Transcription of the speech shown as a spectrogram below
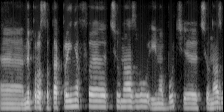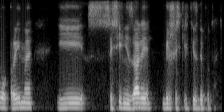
е, не просто так прийняв цю назву, і, мабуть, цю назву прийме і в сесійній залі більшість кількість депутатів.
